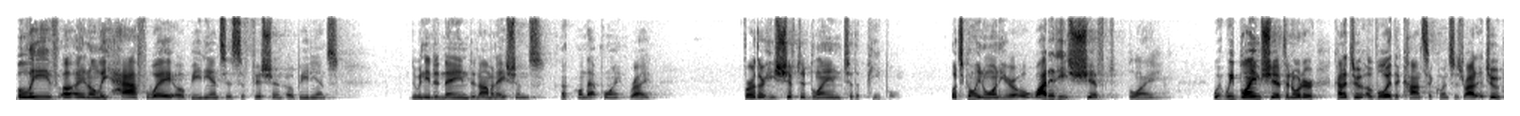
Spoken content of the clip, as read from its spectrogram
believe uh, in only halfway obedience is sufficient obedience? Do we need to name denominations on that point, right? Further, he shifted blame to the people. What's going on here? Oh, why did he shift blame? We blame shift in order kind of to avoid the consequences, right? To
